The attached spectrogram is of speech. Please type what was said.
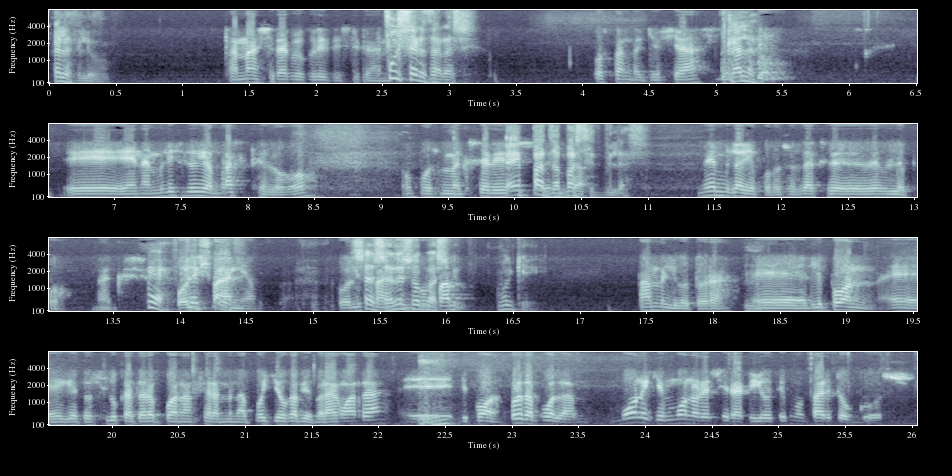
Έλα φίλε μου. Θανάση Ηράκλειο Κρήτης, τι κάνεις; Πού 'σαι ρε Θανάση. Πώς πάνε τα κέφια; Καλά. Ε, να μιλήσω λίγο για μπάσκετ θέλω εγώ. Όπως με ξέρεις... Ε, πάντα δεν- μπάσκετ μιλάς. Δεν μιλάω για ποδόσφαιρο, εντάξει, δεν δεν βλέπω. Εντάξει. Ε, Πολύ θες, σπάνια. Πολύ Σας σπάνια. αρέσει το Λοιπόν, μπάσκετ. Πάμε, Οκ. πάμε λίγο τώρα. Ε, λοιπόν, ε, για τον Σλούκα τώρα που αναφέραμε να πω και εγώ κάποια πράγματα. Ε, λοιπόν, πρώτα απ' όλα, μόνο και μόνο ρε Ηρακλή ότι έχουμε πάρει τον Γκος.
